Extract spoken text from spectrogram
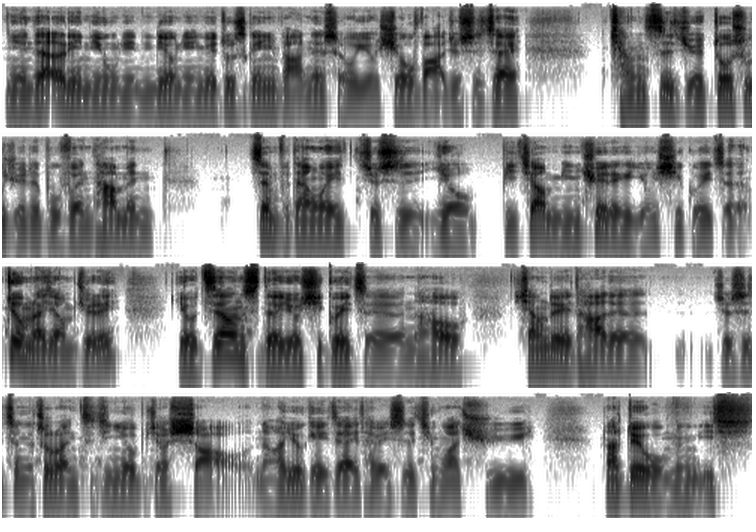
年在二零零五年、零六年，因为都市更新法那时候有修法，就是在强制决、多数决的部分，他们政府单位就是有比较明确的一个游戏规则。对我们来讲，我们觉得有这样子的游戏规则，然后相对它的就是整个周转资金又比较少，然后又可以在台北市的精华区域，那对我们一起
